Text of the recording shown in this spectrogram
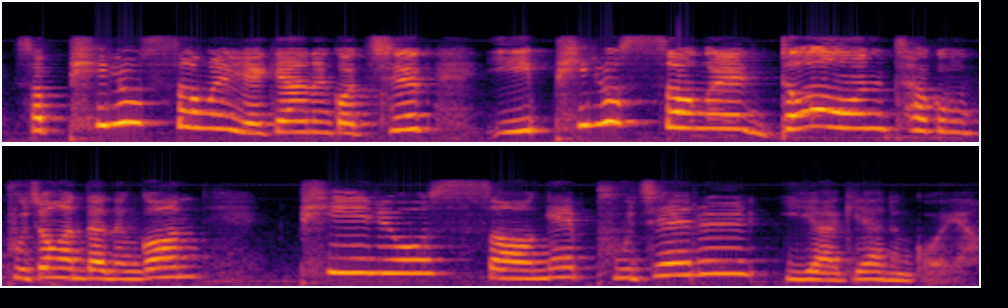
그래서 필요성을 얘기하는 것, 즉, 이 필요성을 don't 하고 부정한다는 건 필요성의 부재를 이야기하는 거예요.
